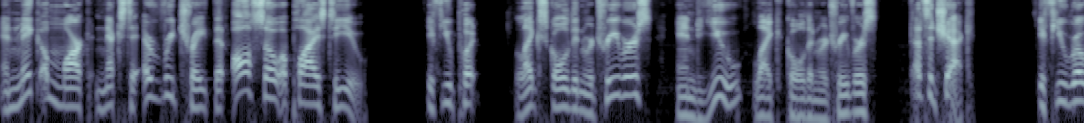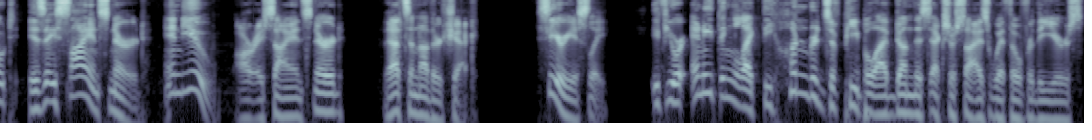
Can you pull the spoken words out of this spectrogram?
and make a mark next to every trait that also applies to you. If you put likes golden retrievers and you like golden retrievers, that's a check. If you wrote is a science nerd and you are a science nerd, that's another check. Seriously, if you are anything like the hundreds of people I've done this exercise with over the years,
